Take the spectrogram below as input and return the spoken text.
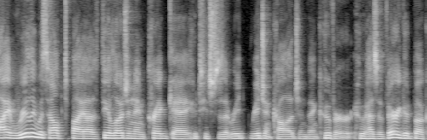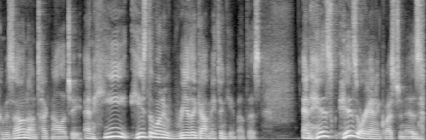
I really was helped by a theologian named Craig Gay, who teaches at Regent College in Vancouver, who has a very good book of his own on technology. And he, he's the one who really got me thinking about this. And his, his orienting question is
